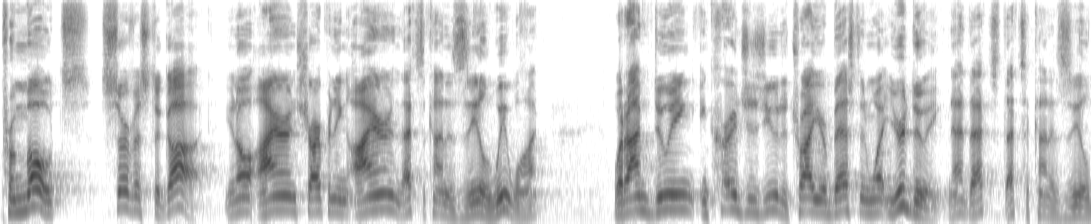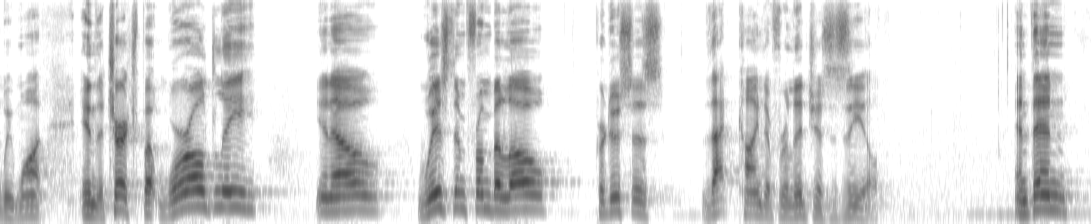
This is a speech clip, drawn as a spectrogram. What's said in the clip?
promotes service to God. You know, iron sharpening iron, that's the kind of zeal we want. What I'm doing encourages you to try your best in what you're doing. That, that's, that's the kind of zeal we want in the church. But worldly, you know, wisdom from below produces that kind of religious zeal. And then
